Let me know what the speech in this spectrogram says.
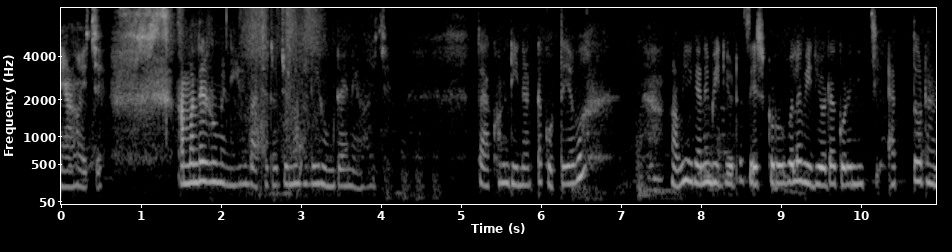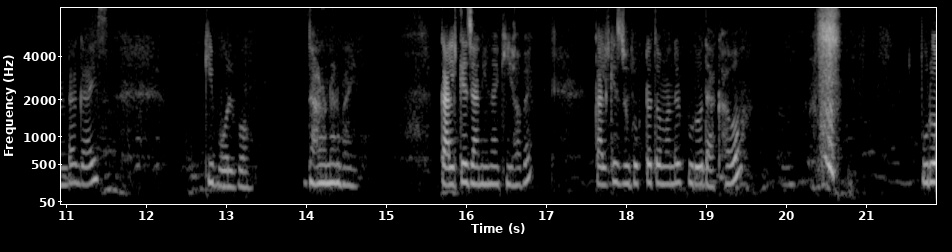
নেওয়া হয়েছে। আমাদের রুমে নেই, বাচ্চাটার জন্য খালি রুমটায় নেওয়া হয়েছে। তো এখন ডিনারটা করতে যাব। আমি এখানে ভিডিওটা শেষ করব বলে ভিডিওটা করে নিচ্ছি। এত ঠান্ডা গাইস কি বলব? ধারণার বাইরে। কালকে জানি না কি হবে। কালকে জুলুকটা তোমাদের পুরো দেখাবো। পুরো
